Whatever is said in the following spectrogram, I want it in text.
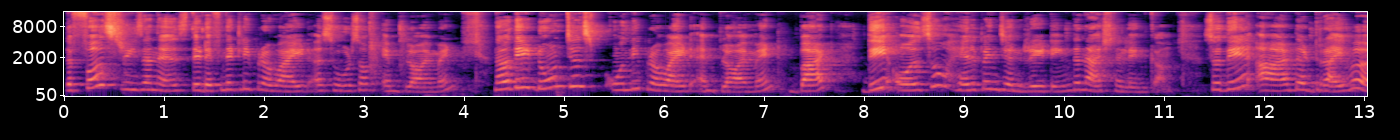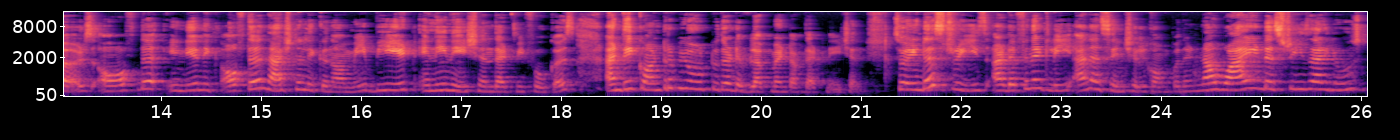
The first reason is they definitely provide a source of employment. Now they don't just only provide employment but they also help in generating the national income. So they are the drivers of the indian of the national economy be it any nation that we focus and they contribute to the development of that nation. So industries are definitely an essential component. Now why industries are used?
